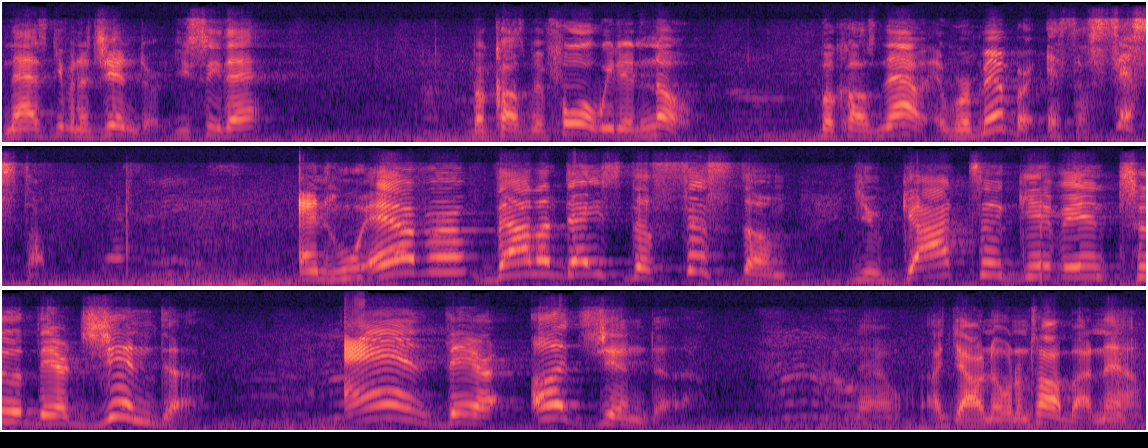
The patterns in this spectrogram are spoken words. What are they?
now it's given a gender. You see that? Because before we didn't know. Because now remember it's a system. And whoever validates the system, you got to give in to their gender and their agenda. Now, y'all know what I'm talking about now.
